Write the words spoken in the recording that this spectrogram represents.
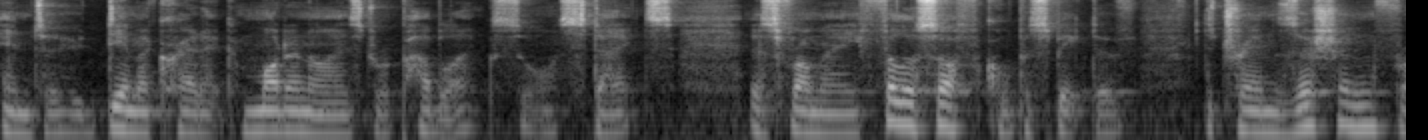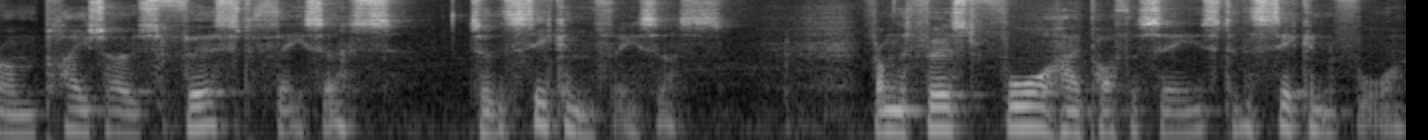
and to democratic modernized republics or states is from a philosophical perspective the transition from Plato's first thesis to the second thesis, from the first four hypotheses to the second four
